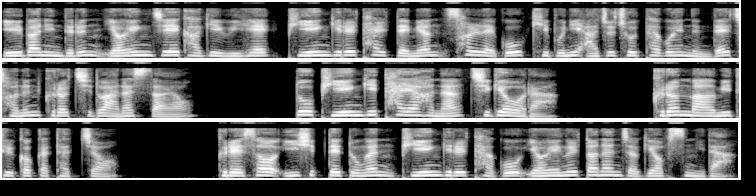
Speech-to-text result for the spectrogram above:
일반인들은 여행지에 가기 위해 비행기를 탈 때면 설레고 기분이 아주 좋다고 했는데 저는 그렇지도 않았어요. 또 비행기 타야 하나 지겨워라. 그런 마음이 들 것 같았죠. 그래서 20대 동안 비행기를 타고 여행을 떠난 적이 없습니다.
